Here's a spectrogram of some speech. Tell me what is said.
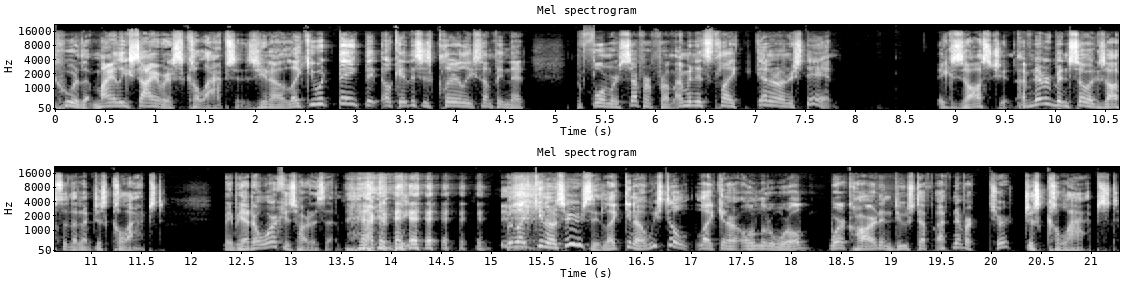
who are the Miley Cyrus collapses. You know, like you would think that okay, this is clearly something that performers suffer from. I mean, it's like I don't understand exhaustion. I've never been so exhausted that I've just collapsed. Maybe I don't work as hard as them. That could be. but like you know, seriously, like you know, we still like in our own little world work hard and do stuff. I've never Sure. just collapsed.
